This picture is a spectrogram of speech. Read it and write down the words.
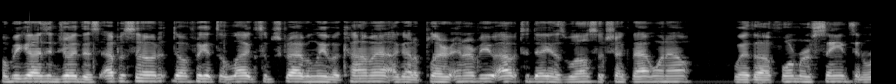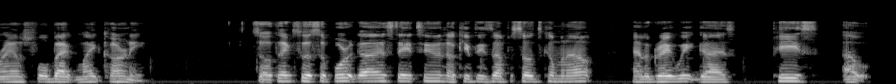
hope you guys enjoyed this episode. Don't forget to like, subscribe, and leave a comment. I got a player interview out today as well, so check that one out with uh, former Saints and Rams fullback Mike Karney. So thanks for the support, guys. Stay tuned. I'll keep these episodes coming out. Have a great week, guys. Peace out.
